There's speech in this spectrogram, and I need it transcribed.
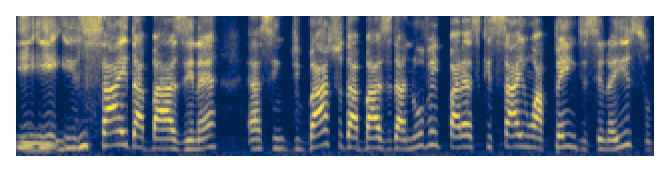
E, e, e, sai da base, né? É assim, debaixo da base da nuvem parece que sai um apêndice, não é isso?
